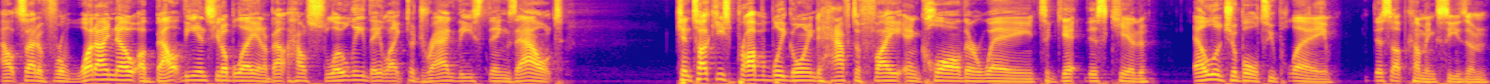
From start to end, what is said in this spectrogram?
outside of for what I know about the NCAA and about how slowly they like to drag these things out. Kentucky's probably going to have to fight and claw their way to get this kid eligible to play this upcoming season.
